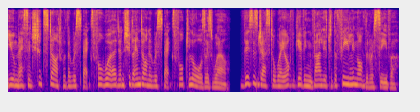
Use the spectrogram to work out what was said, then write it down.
your message should start with a respectful word and should end on a respectful clause as well. This is just a way of giving value to the feeling of the receiver.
